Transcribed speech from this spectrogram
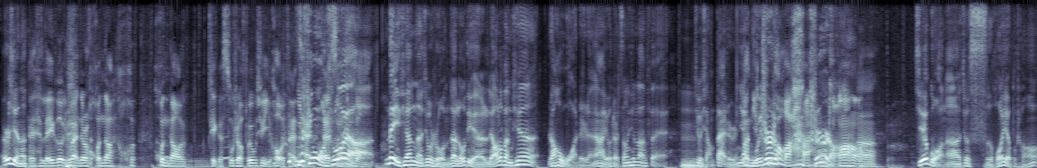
而且呢，哎 雷哥永远就是混到 混混到这个宿舍回不去以后才。才你听我说呀，那天呢，就是我们在楼底下聊了半天，然后我这人啊有点脏心烂肺，嗯就想带着人家啊，你知道啊？知道啊？啊，结果呢，就死活也不成，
